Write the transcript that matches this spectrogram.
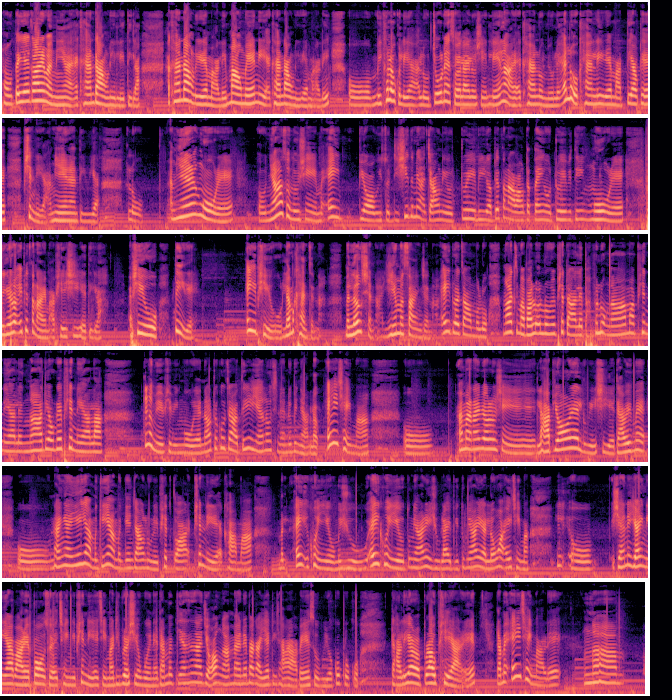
ဟိုတရေကားထဲမှာမြင်ရအခန်းတောင်လေးလေးတီလားအခန်းတောင်လေးထဲမှာလေမှောင်မဲနေအခန်းတောင်လေးထဲမှာလေဟိုမိခလုတ်ကလေးကအဲ့လိုကျိုးနဲ့ဆွဲလိုက်လို့ရှင်လင်းလာတဲ့အခန်းလိုမျိုးလေအဲ့လိုအခန်းလေးထဲမှာတယောက်တည်းဖြစ်နေတာအမြဲတမ်းတီးပြီးကအဲ့လိုအမြဲတမ်းငိုတယ်ဟိုညဆိုလို့ရှိရင်မအိပ်ပျော်ပြီးဆိုဒီရှိသမျှအကြောင်းတွေကိုတွေးပြီးတော့ပြဿနာပေါင်းတသိန်းကိုတွေးပြီးတီးငိုတယ်တကယ်တော့အဲ့ပြဿနာတွေမှာအဖြေရှိရည်တီလားအဖြေကိုသိတယ် အဲ့အဖြေကိုလက်မခံချင်တာမလုပ်ချင်တာရင်းမဆိုင်ချင်တာအဲ့အတွက်ကြောင့်မလို့ငါဒီမှာဘာလို့အလိုမျိုးဖြစ်တာလဲဘာဖြစ်လို့ငါမှဖြစ်နေရလဲငါတယောက်တည်းဖြစ်နေရလားအဲ့လိုမျိုးဖြစ်ပြီးငိုတယ်နောက်တစ်ခုကျတော့တီးရန်လုပ်ချင်တဲ့လူပညာလောက်အဲ့ဒီအချိန်မှာဟိုအမှန်တိုင်းပြောလို့ရှိရင်လာပြောတဲ့လူတွေရှိတယ်ဒါပေမဲ့ဟိုနိုင်ငံရေးရမကင်းရမကင်းကြောင်းလူတွေဖြစ်သွားဖြစ်နေတဲ့အခါမှာအဲ့အခွင့်အရေးကိုမယူဘူးအဲ့အခွင့်အရေးကိုသူများတွေယူလိုက်ပြီးသူများတွေကလုံးဝအဲ့အချိန်မှာဟို ရန်နေရိုက်နေရပါတယ်ပေါ့ဆိုတဲ့အချိန်ကြီးဖြစ်နေတဲ့အချိန်မှာ depression ဝင်တယ်ဒါပေမဲ့ပြန်စဉ်းစားကြည့်အော်ငါမှန်တဲ့ဘက်ကရက်တည်ထားတာပဲဆိုပြီးတော့ကိုကိုကိုဒါလေးကတော့ proud ဖြစ်ရတယ်ဒါပေမဲ့အဲ့အချိန်မှာလည်းငါ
